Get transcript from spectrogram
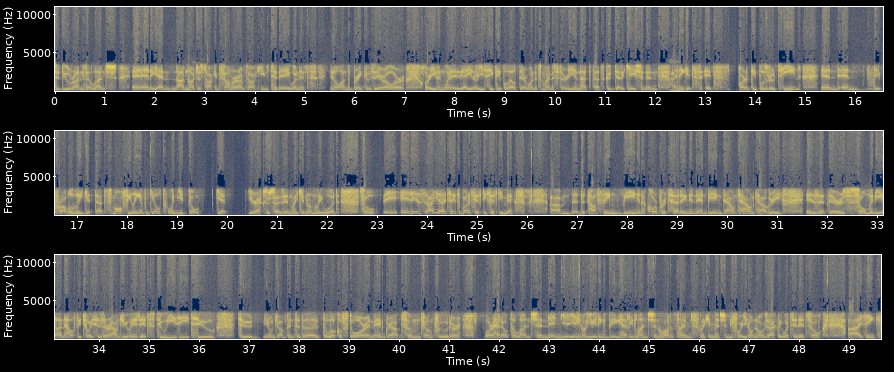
to do runs at lunch. And, and again, I'm not just talking summer. I'm talking today when it's you know on the brink of zero, or or even when it you know you see people out there when it's minus thirty, and that's that's good dedication. And I think it's it's part of people's routine, and and they probably get that small feeling of guilt when you don't get your exercise in like you normally would. So it is, I, would say it's about a 50-50 mix. Um, the, the, tough thing being in a corporate setting and, and being downtown Calgary is that there's so many unhealthy choices around you. It, it's too easy to, to, you know, jump into the, the local store and, and grab some junk food or, or head out to lunch and, and you, you know, you're eating a big heavy lunch and a lot of times, like you mentioned before, you don't know exactly what's in it. So uh, I think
